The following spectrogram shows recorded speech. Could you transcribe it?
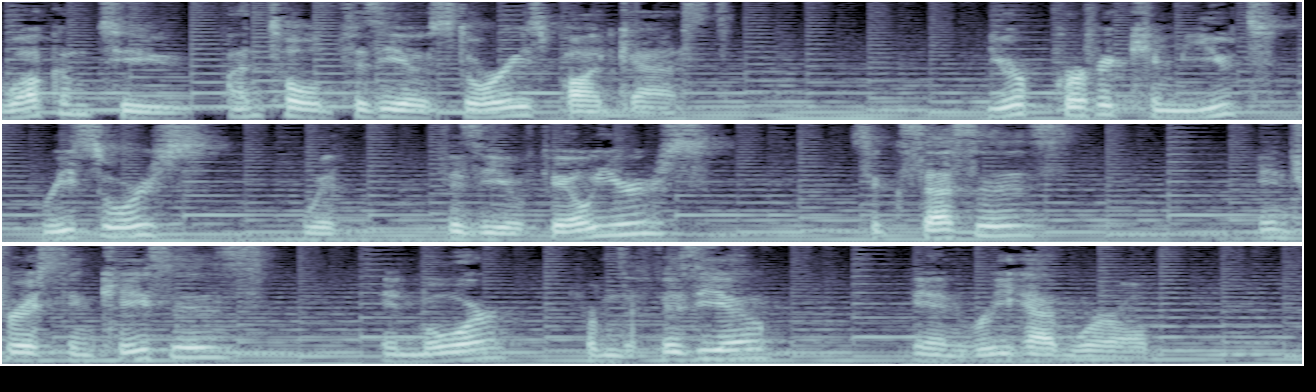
welcome to Untold Physio Stories podcast, your perfect commute resource with physio failures, successes, interesting cases, and more from the physio and rehab world,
